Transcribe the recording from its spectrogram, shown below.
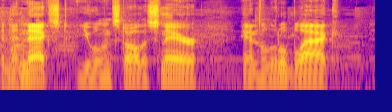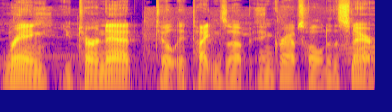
And then next, you will install the snare and the little black ring, you turn that till it tightens up and grabs hold of the snare.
